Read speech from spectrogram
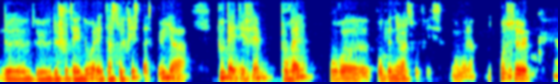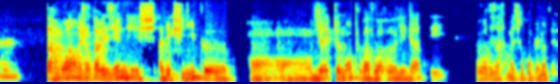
de, de, de Elle est instructrice parce que y a tout a été fait pour elle pour euh, pour devenir instructrice. Donc voilà. Il faut se par mois en région parisienne et avec Philippe en, directement pour avoir les dates et avoir des informations complémentaires.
